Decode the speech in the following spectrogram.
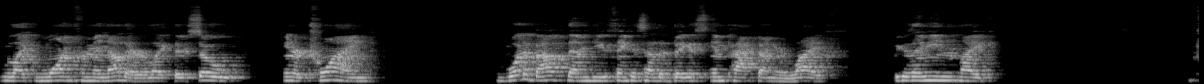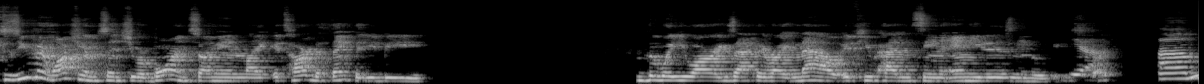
like one from another. Like they're so intertwined. What about them do you think has had the biggest impact on your life? Because I mean, like, because you've been watching them since you were born, so I mean, like, it's hard to think that you'd be the way you are exactly right now if you hadn't seen any Disney movies. Yeah. Um,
